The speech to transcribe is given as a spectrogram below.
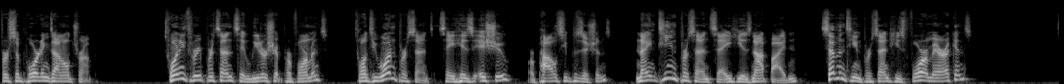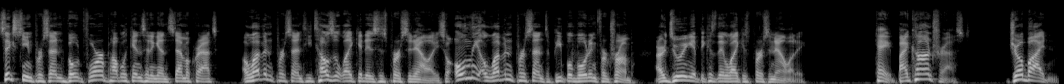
for supporting Donald Trump. 23% say leadership performance, 21% say his issue or policy positions, 19% say he is not Biden, 17% he's for Americans, 16% vote for Republicans and against Democrats. 11%, he tells it like it is his personality. So only 11% of people voting for Trump are doing it because they like his personality. Okay, by contrast, Joe Biden,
